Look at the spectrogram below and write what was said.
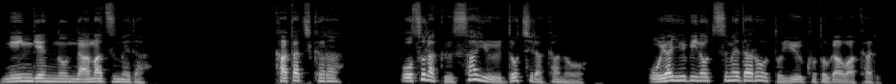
人間の生爪だ。形からおそらく左右どちらかの親指の爪だろうということがわかる。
